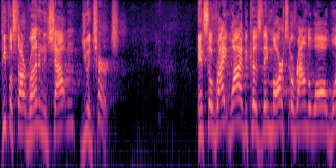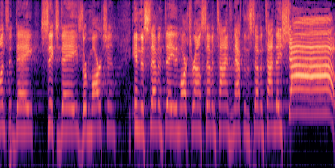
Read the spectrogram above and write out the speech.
People start running and shouting, you in church. And so, right, why? Because they march around the wall once a day, six days, they're marching. In the seventh day, they march around seven times, and after the seventh time, they shout!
